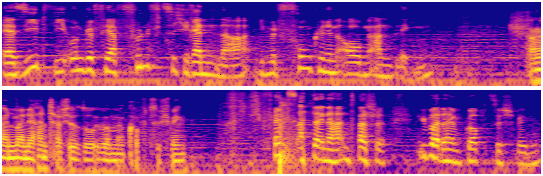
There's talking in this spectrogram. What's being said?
Er sieht, wie ungefähr 50 Rentner ihn mit funkelnden Augen anblicken. Ich fange an, meine Handtasche so über meinen Kopf zu schwingen. Du fängst an, deine Handtasche über deinem Kopf zu schwingen.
